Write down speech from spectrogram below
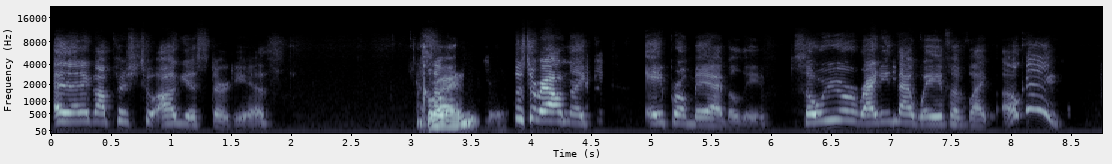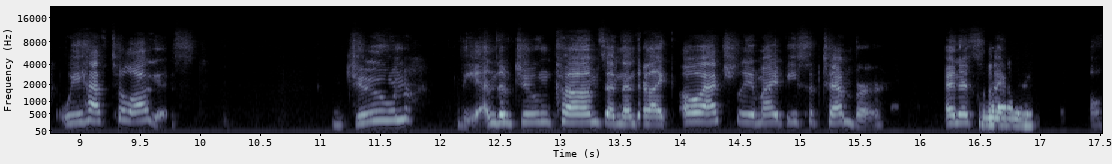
then it got pushed to August 30th. So right. it was around like April, May, I believe. So we were riding that wave of like, okay, we have till August. June, the end of June comes, and then they're like, oh, actually, it might be September. And it's like, Right.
